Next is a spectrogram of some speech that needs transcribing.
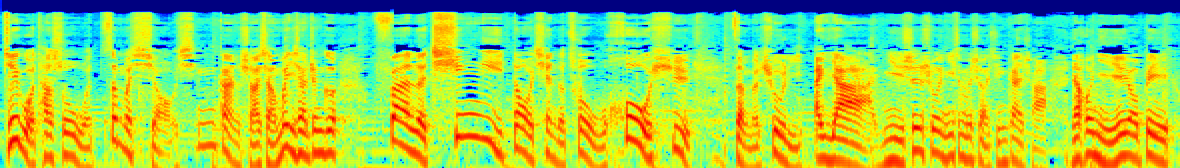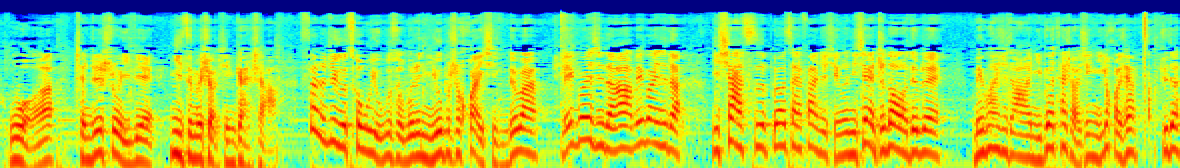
结果她说我这么小心干啥？想问一下真哥，犯了轻易道歉的错误，后续怎么处理？哎呀，女生说你这么小心干啥？然后你又要被我陈真说一遍，你这么小心干啥？犯了这个错误也无所谓了，你又不是坏心，对吧？没关系的啊，没关系的，你下次不要再犯就行了。你现在知道了，对不对？没关系的啊，你不要太小心。你好像觉得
